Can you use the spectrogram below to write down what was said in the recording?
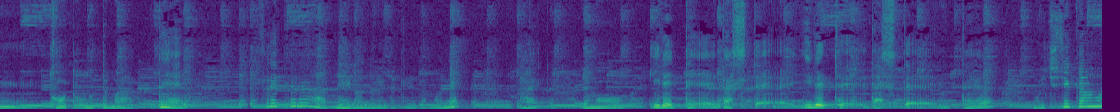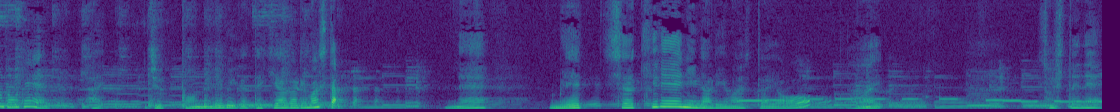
ん、コートを塗ってもらってそれからネイルを塗るんだけれどもね。はい。もう入れて出して入れて出して言ってもう1時間ほどで、はい、10本の指が出来上がりました。ね。めっちゃ綺麗になりましたよ。はい。そしてね、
